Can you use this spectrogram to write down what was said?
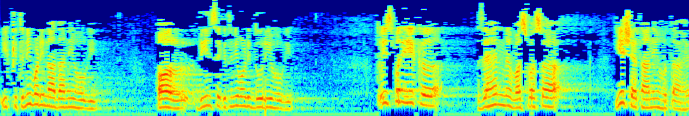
یہ کتنی بڑی نادانی ہوگی اور دین سے کتنی بڑی دوری ہوگی۔ تو اس پر ایک ذہن میں وسوسہ یہ شیطانی ہوتا ہے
